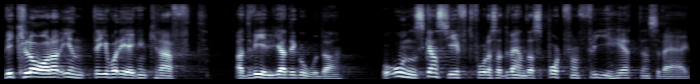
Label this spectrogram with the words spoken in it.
vi klarar inte i vår egen kraft att vilja det goda och ondskans gift får oss att vändas bort från frihetens väg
